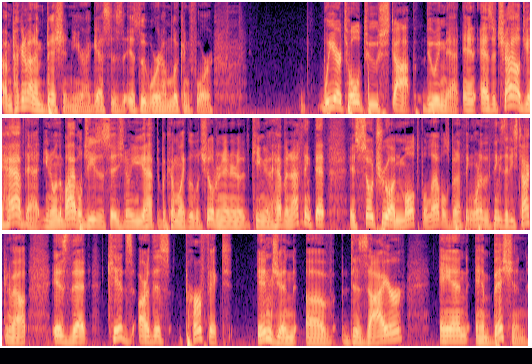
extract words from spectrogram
I'm talking about ambition here, I guess is is the word I'm looking for. We are told to stop doing that. And as a child, you have that. You know, in the Bible, Jesus says, you know, you have to become like little children and enter the kingdom of heaven. And I think that is so true on multiple levels. But I think one of the things that he's talking about is that kids are this perfect engine of desire and ambition.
